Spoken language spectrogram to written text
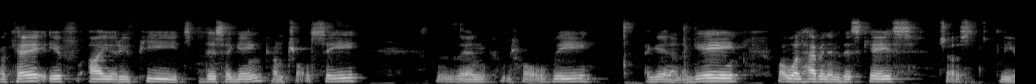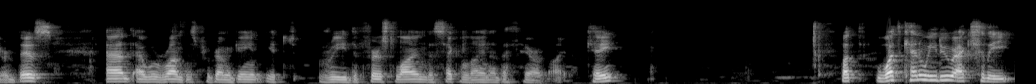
Okay, if I repeat this again, Control C, then Control V, again and again, what will happen in this case? Just clear this, and I will run this program again. It read the first line, the second line, and the third line. Okay. But what can we do actually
